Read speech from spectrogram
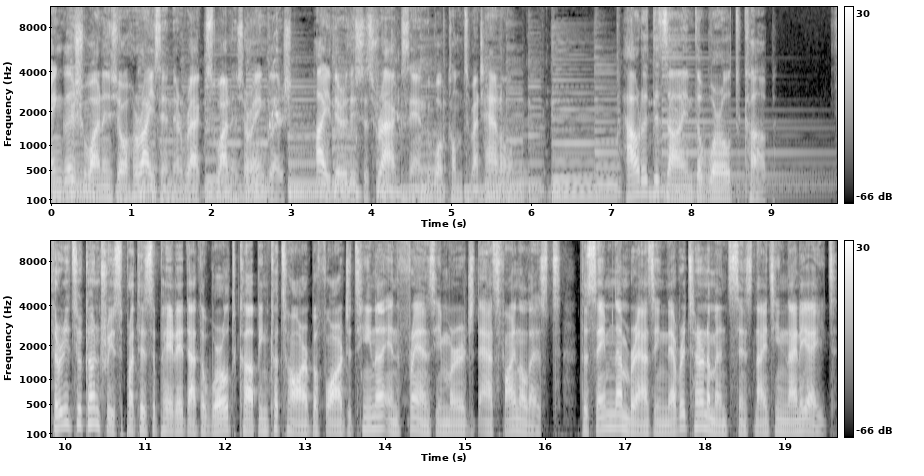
English widens your horizon and Rex widens your English. Hi there, this is Rex and welcome to my channel. How to design the World Cup. 32 countries participated at the World Cup in Qatar before Argentina and France emerged as finalists, the same number as in every tournament since 1998.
